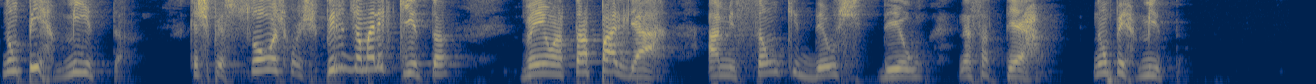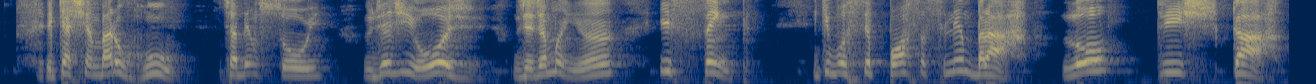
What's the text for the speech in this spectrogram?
não permita que as pessoas com o espírito de Amalequita venham atrapalhar a missão que Deus deu nessa terra. Não permita. E que a Shembaru Ru te abençoe no dia de hoje, no dia de amanhã e sempre. E que você possa se lembrar, Lotiscar,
